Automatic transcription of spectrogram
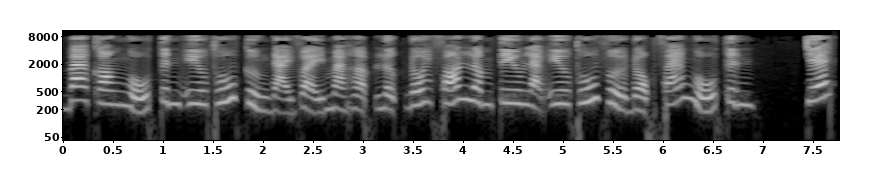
Ba con ngũ tinh yêu thú cường đại vậy mà hợp lực đối phó lâm tiêu là yêu thú vừa đột phá ngũ tinh. Chết!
